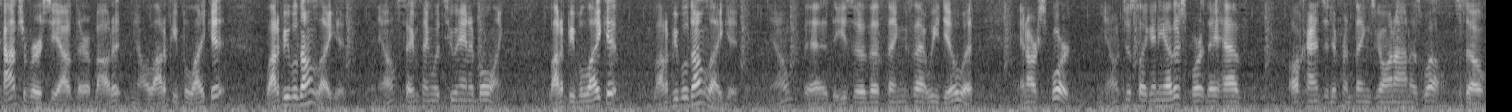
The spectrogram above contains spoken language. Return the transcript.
controversy out there about it. You know, a lot of people like it, a lot of people don't like it. You know, same thing with two-handed bowling. A lot of people like it, a lot of people don't like it. You know, uh, these are the things that we deal with in our sport. You know, just like any other sport, they have all kinds of different things going on as well. So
